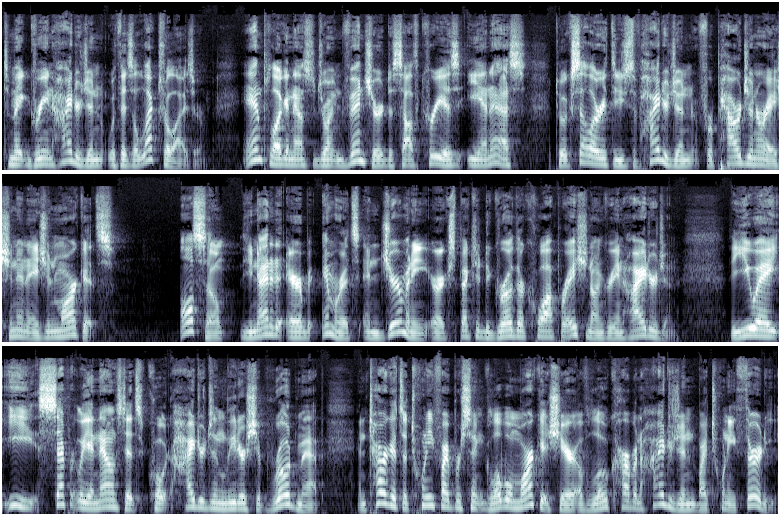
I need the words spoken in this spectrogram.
to make green hydrogen with its electrolyzer. And Plug announced a joint venture to South Korea's ENS to accelerate the use of hydrogen for power generation in Asian markets. Also, the United Arab Emirates and Germany are expected to grow their cooperation on green hydrogen. The UAE separately announced its quote hydrogen leadership roadmap and targets a 25% global market share of low carbon hydrogen by 2030.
